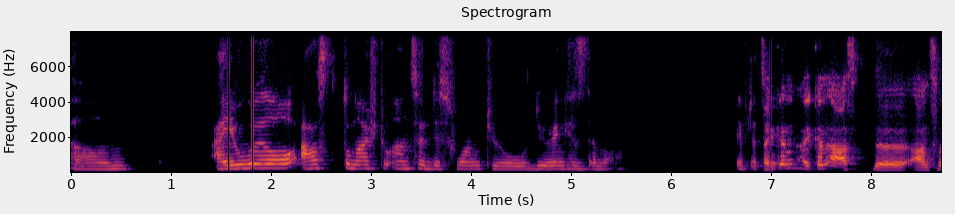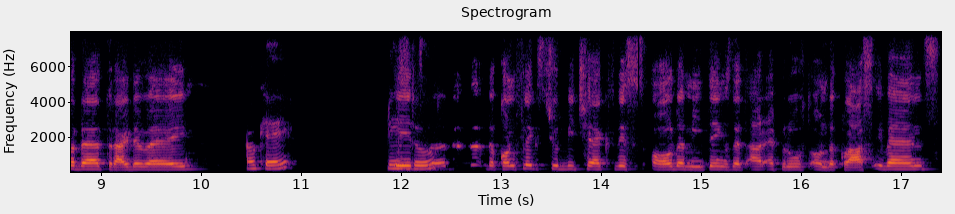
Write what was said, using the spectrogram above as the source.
Um, I will ask Tomáš to answer this one too during his demo. If that's I okay. can I can ask the answer that right away. Okay. Please do. Uh, the, the conflicts should be checked with all the meetings that are approved on the class events,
